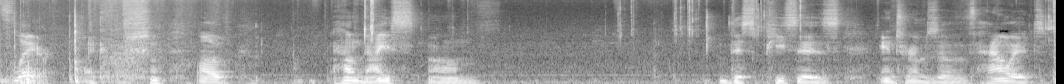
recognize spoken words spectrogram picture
flair, like of how nice um, this piece is in terms of how it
